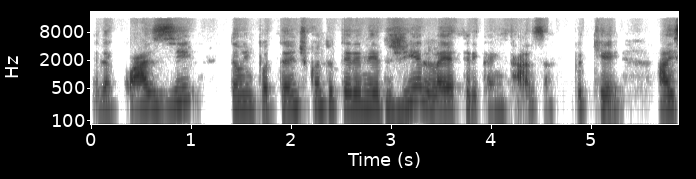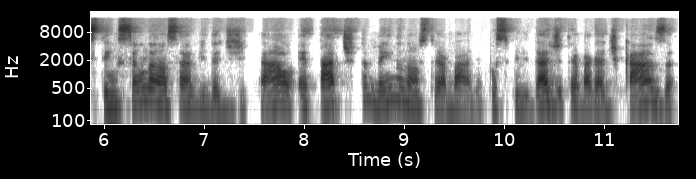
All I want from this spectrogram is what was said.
Ela é quase tão importante quanto ter energia elétrica em casa. Porque a extensão da nossa vida digital é parte também do nosso trabalho. A possibilidade de trabalhar de casa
